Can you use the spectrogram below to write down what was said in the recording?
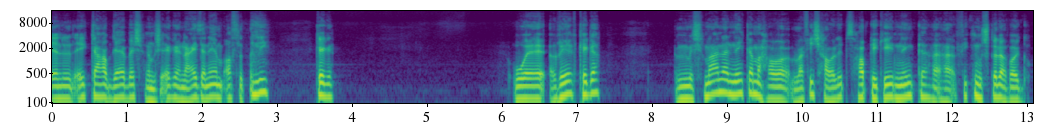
ال- إيه التعب ده يا باشا؟ أنا مش قادر أنا عايز أنام أصلا. كده. وغير كده مش معنى إن أنت ما, حو... فيش حواليك صحاب كتير إن أنت فيك مشكلة برضه.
